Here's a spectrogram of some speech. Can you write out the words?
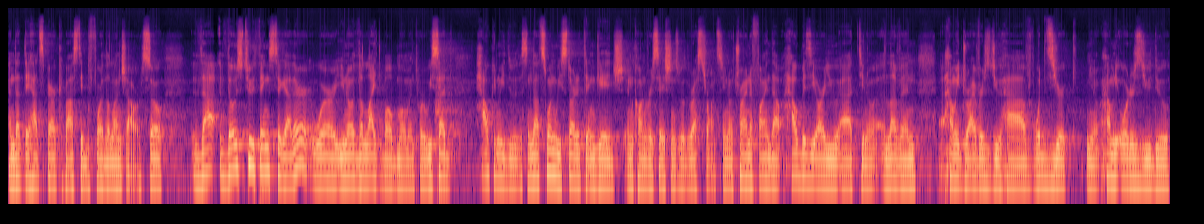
and that they had spare capacity before the lunch hour. So that those two things together were, you know, the light bulb moment where we said, how can we do this? And that's when we started to engage in conversations with restaurants, you know, trying to find out how busy are you at, you know, 11, uh, how many drivers do you have, what is your, you know, how many orders do you do?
